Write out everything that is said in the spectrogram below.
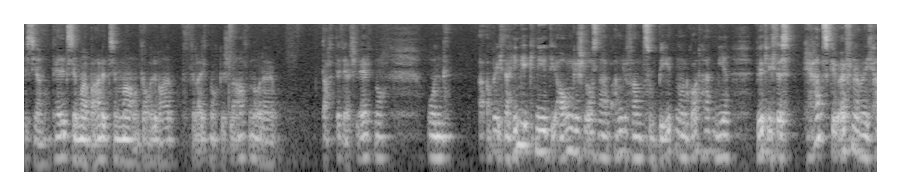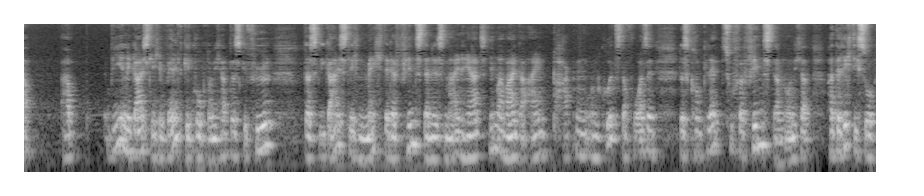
ist ja ein Hotelzimmer, Badezimmer und der Oliver hat vielleicht noch geschlafen oder dachte, der schläft noch. Und habe ich da hingekniet, die Augen geschlossen, habe angefangen zu beten und Gott hat mir wirklich das Herz geöffnet und ich habe hab wie in eine geistliche Welt geguckt und ich hatte das Gefühl, dass die geistlichen Mächte der Finsternis mein Herz immer weiter einpacken und kurz davor sind, das komplett zu verfinstern. Und ich hatte richtig so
